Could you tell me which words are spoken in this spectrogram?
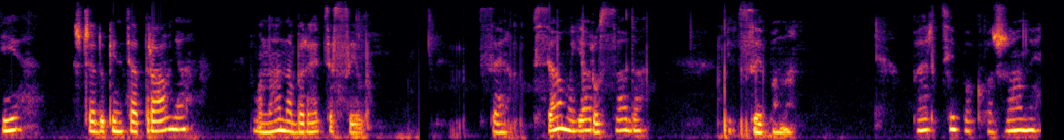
І ще до кінця травня вона набереться сил. Все, вся моя розсада підсипана. Перці, баклажани.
